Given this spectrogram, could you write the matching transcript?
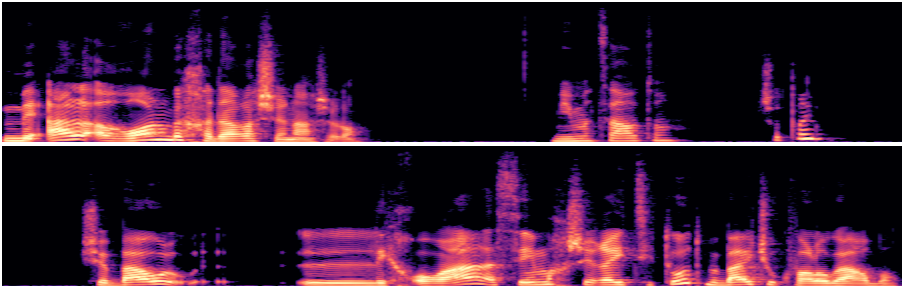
מעל ארון בחדר השינה שלו. מי מצא אותו? שוטרים. שבאו לכאורה לשים מכשירי ציטוט בבית שהוא כבר לא גר בו.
